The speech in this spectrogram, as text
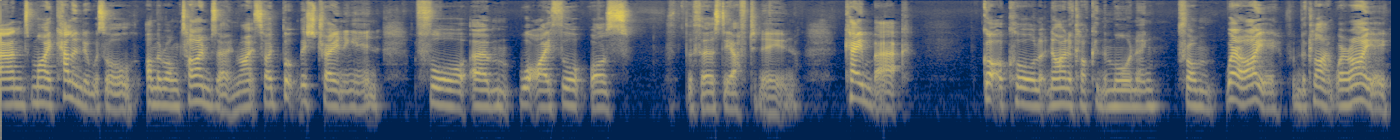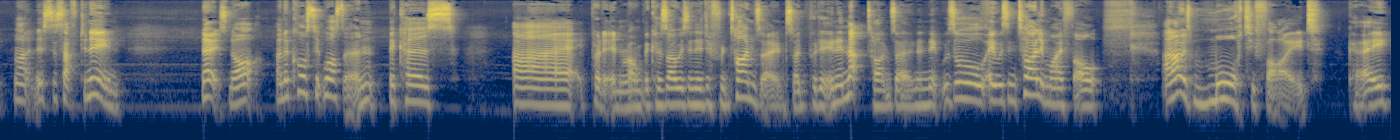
and my calendar was all on the wrong time zone, right? So I'd booked this training in for um, what I thought was the Thursday afternoon. Came back, got a call at nine o'clock in the morning from where are you? From the client, where are you? Right, it's this afternoon. No, it's not. And of course it wasn't because I put it in wrong because I was in a different time zone. So I'd put it in in that time zone. And it was all, it was entirely my fault. And I was mortified. Okay.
